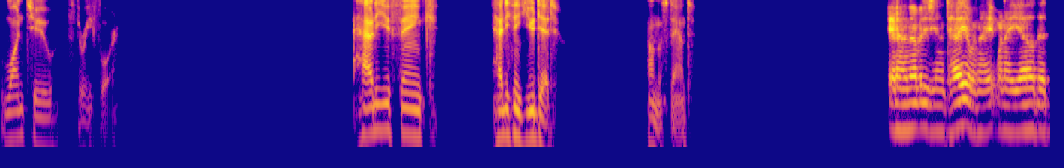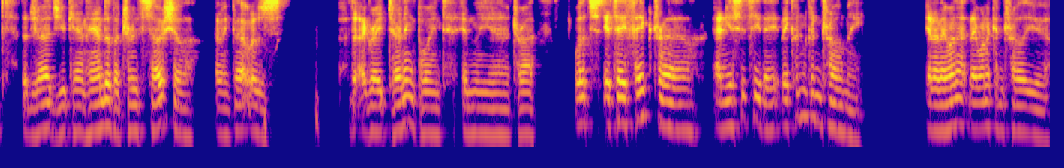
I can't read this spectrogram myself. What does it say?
1234. How do you think? How do you think you did on the stand? You know, nobody's going to tell you when I when I yelled at the judge, "You can't handle the truth social." I think that was a great turning point in the uh, trial. Well, it's it's a fake trial, and you should see they they couldn't control me. You know, they want to they want to control you.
